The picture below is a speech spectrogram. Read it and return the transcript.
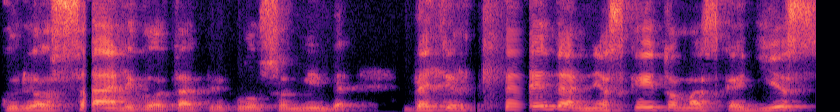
kurios sąlygo tą priklausomybę, bet ir tai dar neskaitomas, kad jis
